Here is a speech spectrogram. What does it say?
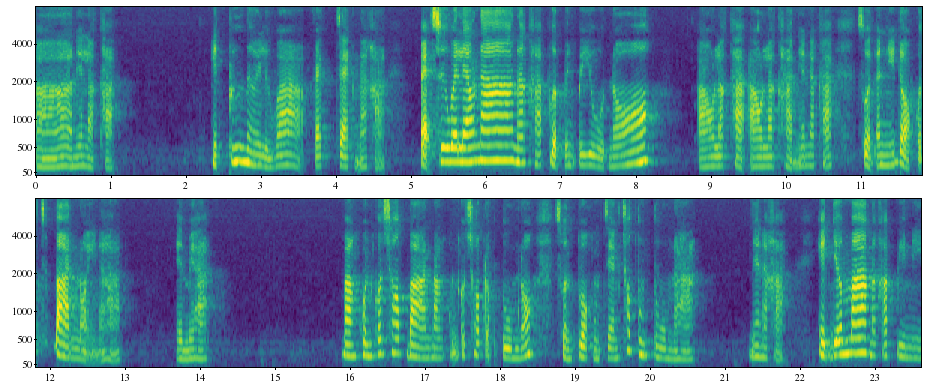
อ่าเนี่ยแหละค่ะ เห็ดพึ่งเนยหรือว่าแฟตแจ็คนะคะ แปะชื่อไว้แล้วนะนะคะเผื่อเป็นประโยชน์เนาะเอาละค่ะเอาละค่ะเนี่ยนะคะ ส่วนอันนี้ดอกก็จะบานหน่อยนะคะ เห็นไหมคะ บางคนก็ชอบบาน บางคนก็ชอบดอกตูมเนาะ ส่วนตัวของแจงชอบตูมๆนะคะ เนี่ยนะคะ เห็ดเยอะมากนะคะ ปีนี้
